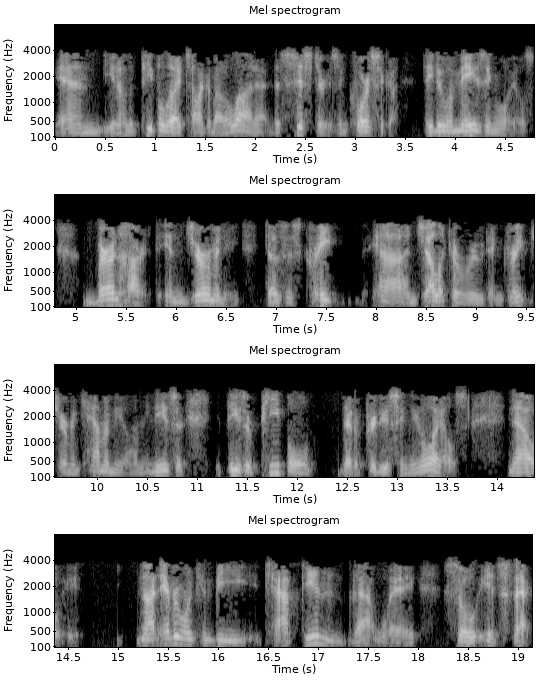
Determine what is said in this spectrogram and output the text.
and you know, the people that I talk about a lot, uh, the sisters in Corsica, they do amazing oils. Bernhardt in Germany does this great uh, angelica root and great German chamomile. I mean, these are these are people that are producing the oils. Now, not everyone can be tapped in that way, so it's that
